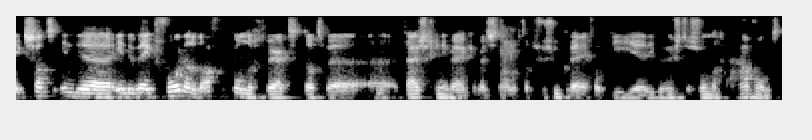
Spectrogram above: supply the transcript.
Ik zat in de, in de week voordat het afgekondigd werd dat we eh, thuis gingen werken met snel of dat verzoek kregen op die, eh, die bewuste zondagavond.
